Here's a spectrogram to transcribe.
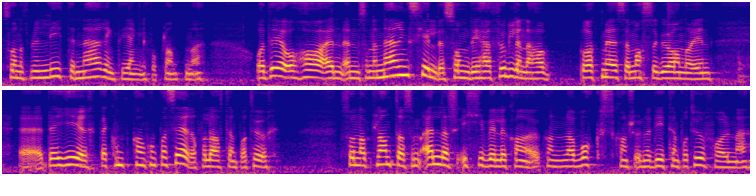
sånn at det blir lite næring tilgjengelig for plantene. Og det å ha en, en sånn næringskilde som de her fuglene har brakt med seg masse guano inn, eh, det, gir, det kan kompensere for lav temperatur. Sånn at planter som ellers ikke ville kan, vokst kanskje under de temperaturforholdene,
